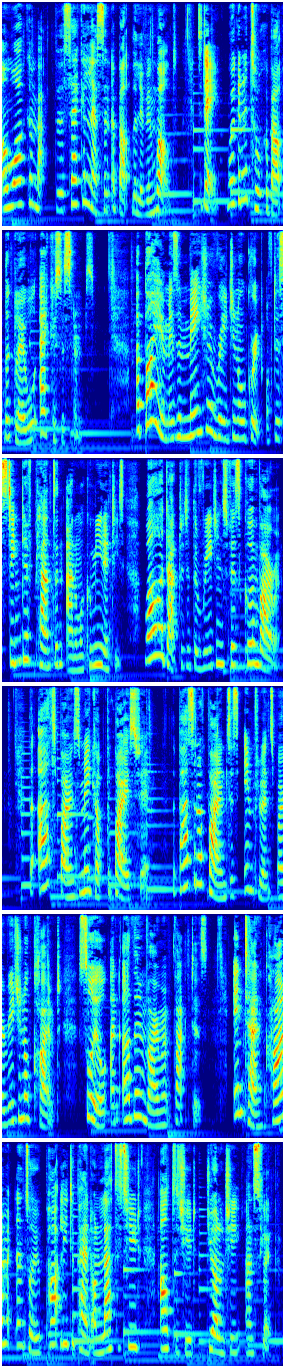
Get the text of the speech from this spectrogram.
and welcome back to the second lesson about the living world. Today, we're going to talk about the global ecosystems. A biome is a major regional group of distinctive plant and animal communities, well adapted to the region's physical environment. The Earth's biomes make up the biosphere. The pattern of biomes is influenced by regional climate, soil, and other environment factors. In turn, climate and soil partly depend on latitude, altitude, geology, and slope.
